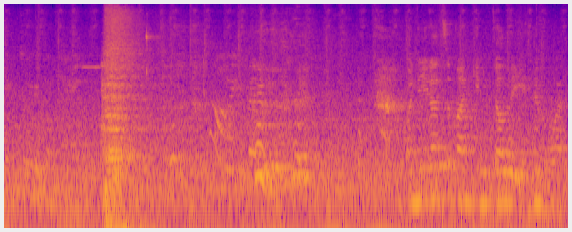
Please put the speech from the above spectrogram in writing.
ที่คืออยู่ตรงนี้วันนี้เราจะมากินเกาหลีหนึ่งวัน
